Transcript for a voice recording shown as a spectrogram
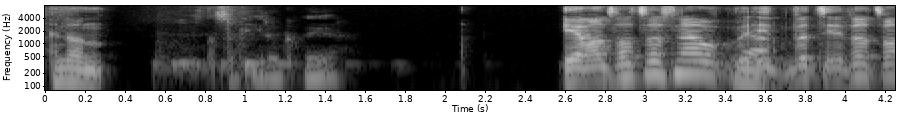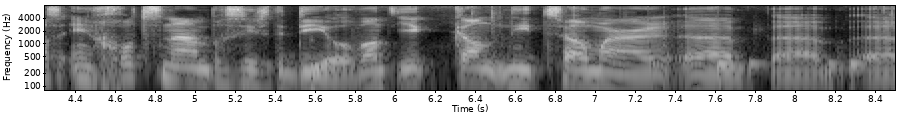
En dan... Wat staat hier ook weer? Ja, want wat was nou, Ja. wat, wat was in godsnaam precies de deal? Want je kan niet zomaar eh, eh, eh,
